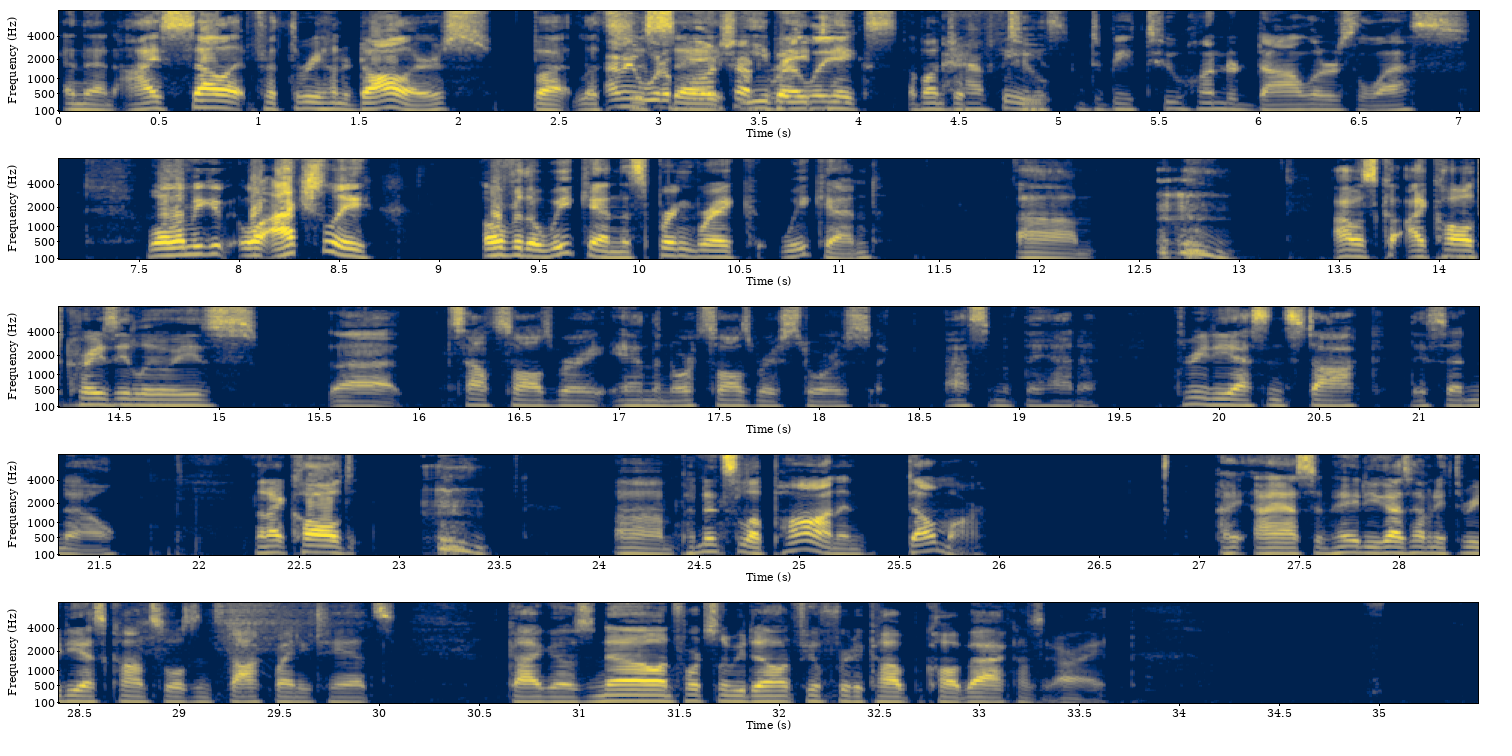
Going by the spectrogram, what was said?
And then I sell it for three hundred dollars. But let's I mean, just say eBay really takes a bunch of have fees. to, to be two hundred dollars less? Well, let me give. Well, actually, over the weekend, the spring break weekend, um, I was I called Crazy Louie's, uh, South Salisbury, and the North Salisbury stores. I asked them if they had a 3DS in stock. They said no. Then I called um, Peninsula Pawn in Delmar. I, I asked him, "Hey, do you guys have any 3DS consoles in stock by any chance?" The guy goes, "No, unfortunately, we don't. Feel free to call, call back." I was like, "All right."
